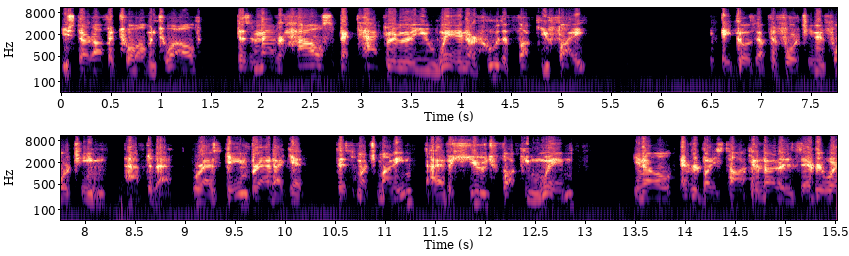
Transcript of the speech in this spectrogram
you start off at 12 and 12. Doesn't matter how spectacularly you win or who the fuck you fight. It goes up to 14 and 14 after that. Whereas Gamebred, I get this much money. I have a huge fucking win. You know, everybody's talking about it. It's everywhere.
